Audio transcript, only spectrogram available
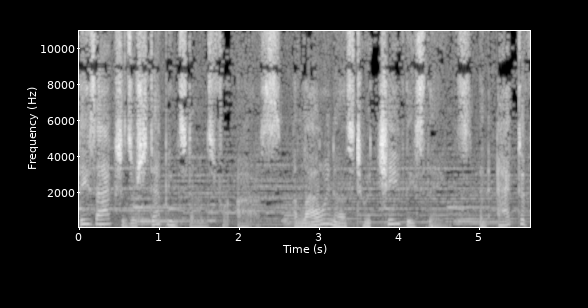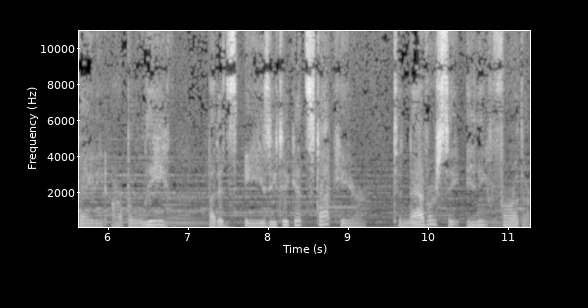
These actions are stepping stones for us, allowing us to achieve these things and activating our belief. But it's easy to get stuck here, to never see any further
